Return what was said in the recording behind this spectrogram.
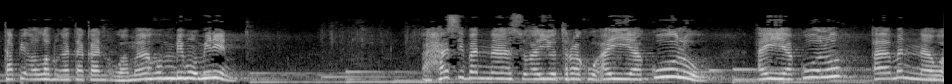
Tapi Allah mengatakan, wa mahum bimu'minin. Ahasiban nasu ayyutraku ayyakulu ayyakulu amanna wa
